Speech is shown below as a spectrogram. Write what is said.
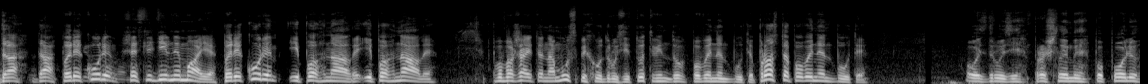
Да, да, перекуримо, ще слідів немає. Перекуримо і погнали, і погнали. Побажайте нам успіху, друзі. Тут він повинен бути. Просто повинен бути. Ось, друзі, пройшли ми по полю,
